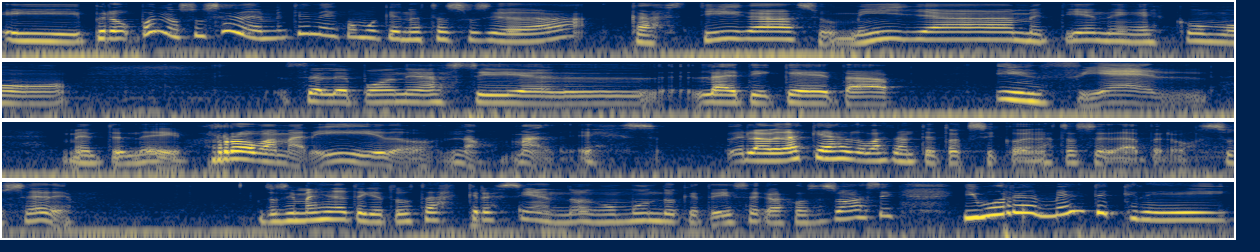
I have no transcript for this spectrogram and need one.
Y, pero bueno, sucede, ¿me entienden? Como que nuestra sociedad castiga, se humilla, ¿me entienden? Es como se le pone así el, la etiqueta infiel, ¿me entendéis? Roba marido. No, mal, es, la verdad es que es algo bastante tóxico en nuestra sociedad, pero sucede. Entonces imagínate que tú estás creciendo en un mundo que te dice que las cosas son así y vos realmente creéis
